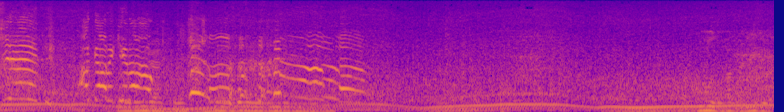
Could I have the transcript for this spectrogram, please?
Shit! I gotta get out! bir arkadaş işte öyle bir- Ne oldu bak ne diyor?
